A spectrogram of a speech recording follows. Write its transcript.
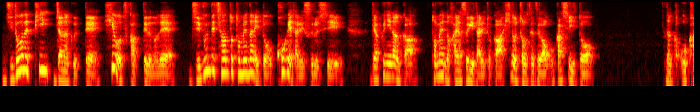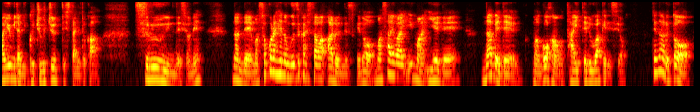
自動でピじゃなくて火を使ってるので、自分でちゃんと止めないと焦げたりするし、逆になんか止めるの早すぎたりとか、火の調節がおかしいと、なんかお粥みたいにぐちゅぐちゅってしたりとかするんですよね。なんで、まあそこら辺の難しさはあるんですけど、まあ幸い今家で鍋でまあご飯を炊いてるわけですよ。ってなると、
